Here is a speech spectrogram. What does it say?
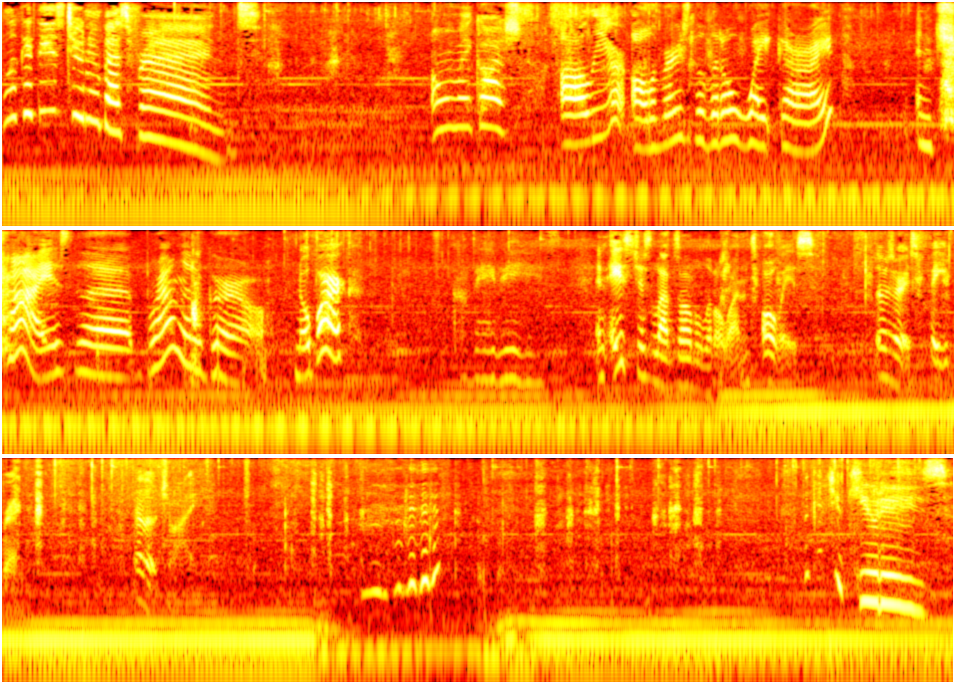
Look at these two new best friends. Oh my gosh. Ollie or Oliver is the little white guy. And Chai is the brown little girl. No bark. Good babies. And Ace just loves all the little ones, always. Those are his favorite. Hello, Chai. Look at you cuties.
